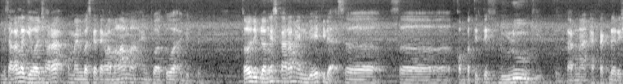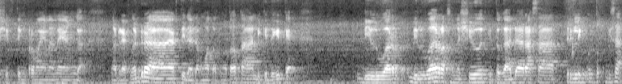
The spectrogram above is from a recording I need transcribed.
misalkan lagi wawancara pemain basket yang lama-lama yang tua-tua gitu selalu dibilangnya sekarang NBA tidak se se kompetitif dulu gitu karena efek dari shifting permainannya yang nggak ngedrive ngedrive tidak ada ngotot-ngototan dikit-dikit kayak di luar di luar langsung nge-shoot gitu nggak ada rasa thrilling untuk bisa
